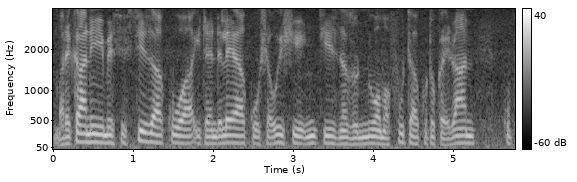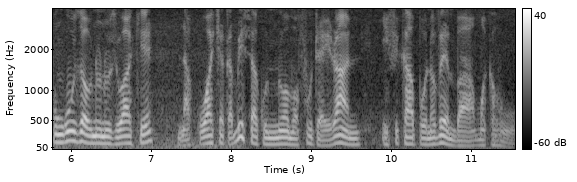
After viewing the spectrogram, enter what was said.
Marekani imesisitiza kuwa itaendelea kushawishi nchi zinazonunua mafuta kutoka Iran kupunguza ununuzi wake na kuacha kabisa kununua mafuta ya Iran ifikapo Novemba mwaka huu.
